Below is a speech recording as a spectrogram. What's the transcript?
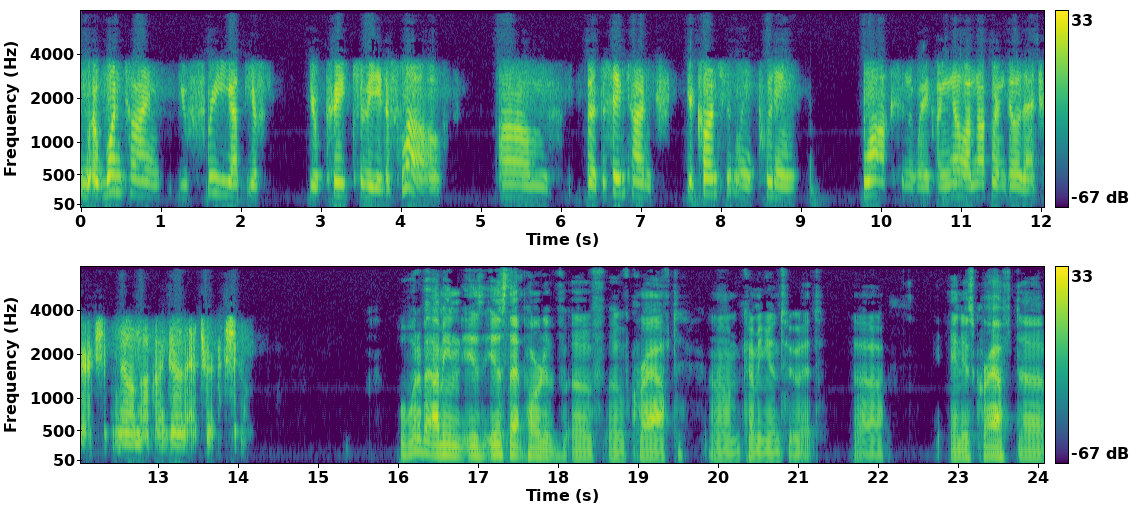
at one time you free up your your creativity to flow, um, but at the same time you're constantly putting blocks in the way, going, "No, I'm not going to go that direction. No, I'm not going to go that direction." Well, what about? I mean, is is that part of of of craft um, coming into it. Uh, and is craft uh,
